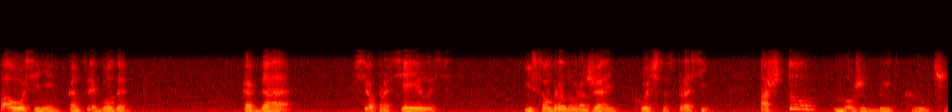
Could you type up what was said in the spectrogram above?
по осени, в конце года, когда все просеялось и собран урожай, хочется спросить, а что может быть круче?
